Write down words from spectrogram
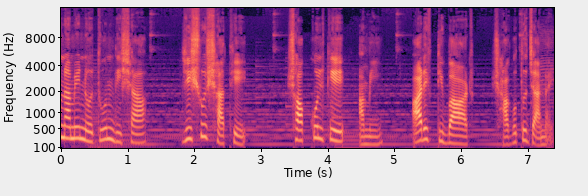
নামে নতুন দিশা, যিশুর সাথে। সকলকে আমি আরেকটি বার স্বাগত জানাই।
